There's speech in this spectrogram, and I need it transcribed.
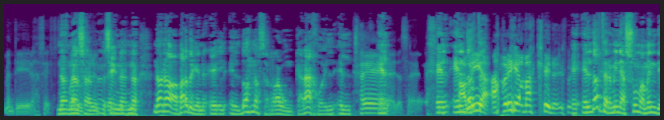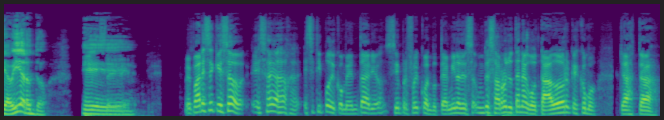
Mentira, sí, se No, no, sí, 3. no, no, no, no, aparte que el, el 2 no cerraba un carajo. El, el, Sí, el- sé. el, el 2 habría, habría más que en el- te- el 2 termina sumamente abierto. Eh, Me parece que eso, esa, ese tipo de comentarios siempre fue cuando termina un desarrollo tan agotador que es como, ya está,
